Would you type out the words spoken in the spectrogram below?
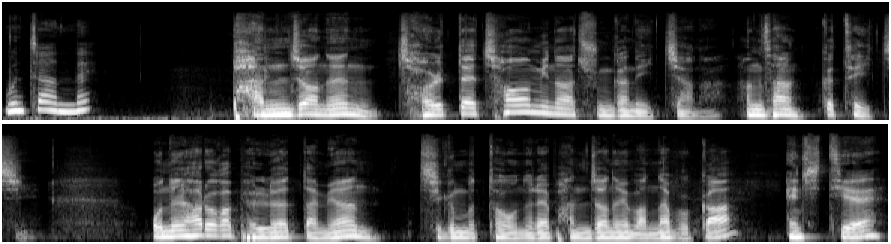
문자 왔네. 반전은 절대 처음이나 중간에 있지 않아. 항상 끝에 있지. 오늘 하루가 별로였다면 지금부터 오늘의 반전을 만나볼까? NCT의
